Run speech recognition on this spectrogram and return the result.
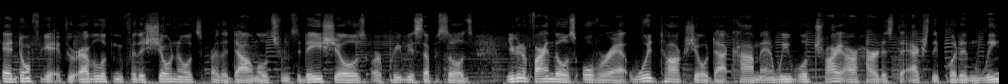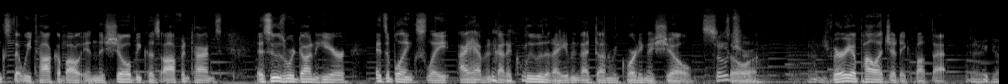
And don't forget, if you're ever looking for the show notes or the downloads from today's shows or previous episodes, you're going to find those over at woodtalkshow.com. And we will try our hardest to actually put in links that we talk about in the show because oftentimes, as soon as we're done here, it's a blank slate. I haven't got a clue that I even got done recording a show. So, So, true. uh, So true. Very apologetic about that. There you go.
